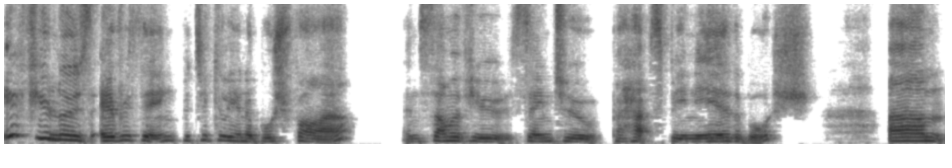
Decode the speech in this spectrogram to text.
if you lose everything, particularly in a bushfire, and some of you seem to perhaps be near the bush, um,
